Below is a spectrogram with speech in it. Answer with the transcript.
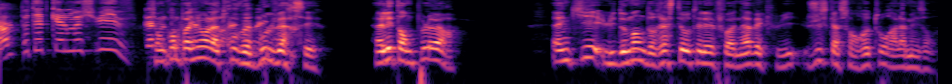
Hein Peut-être qu'elles me suivent. Son compagnon la trouve bouleversée. Elle est en pleurs. Inquiet lui demande de rester au téléphone avec lui jusqu'à son retour à la maison.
